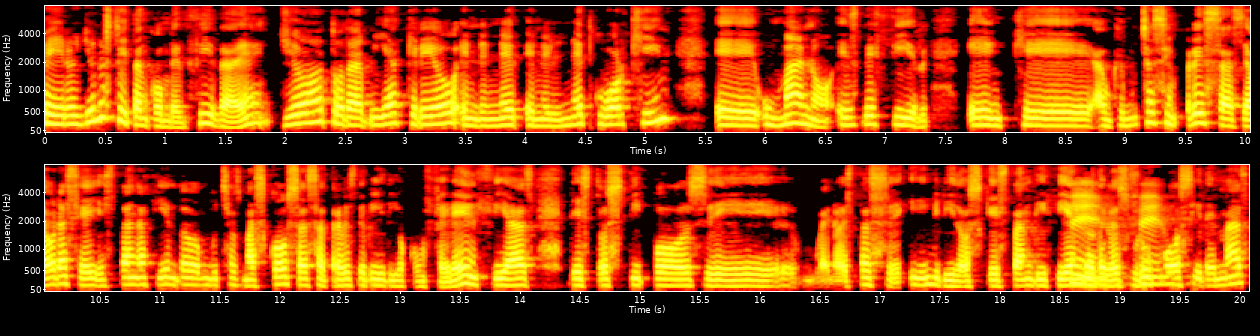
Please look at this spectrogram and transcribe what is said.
pero yo no estoy tan convencida. ¿eh? Yo todavía creo en el, networking eh, humano, es decir, en que aunque muchas empresas y ahora se están haciendo muchas más cosas a través de videoconferencias, de estos tipos, bueno, estos híbridos que están diciendo de los grupos y demás,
